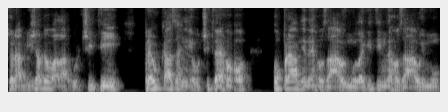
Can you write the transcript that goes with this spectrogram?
ktorá vyžadovala určitý preukázanie určitého oprávneného záujmu, legitímneho záujmu,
